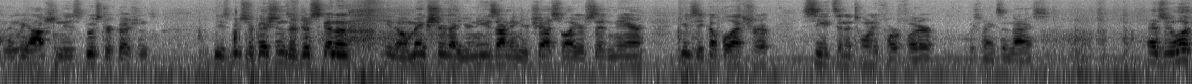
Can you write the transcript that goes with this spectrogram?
and then we option these booster cushions. These booster cushions are just gonna, you know, make sure that your knees aren't in your chest while you're sitting here. Gives you a couple extra seats in a 24 footer, which makes it nice. As you look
